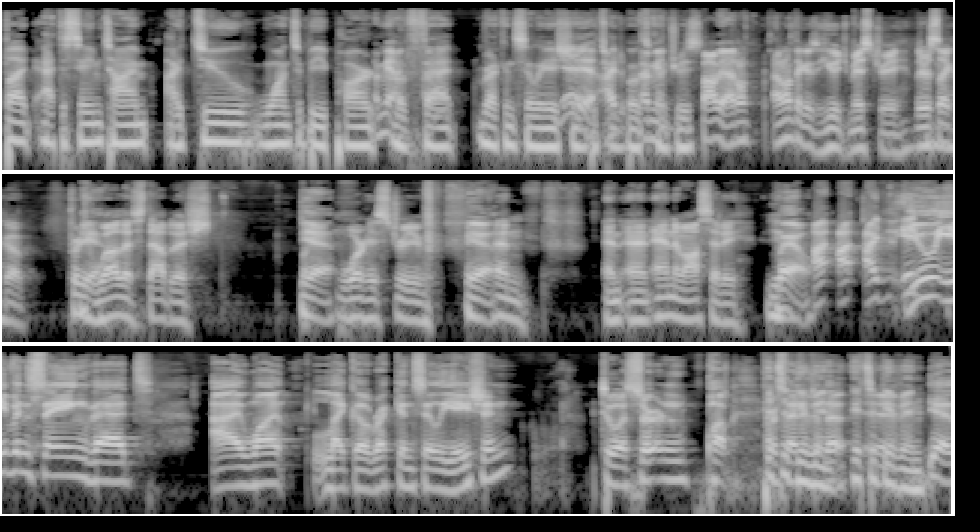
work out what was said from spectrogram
But at the same time, I do want to be part mean, I- of that reconciliation Yeah, yeah. between I, both I mean, countries. Bobby, I don't, I don't think it's a huge mystery. There's like a pretty Yeah. well established Yeah. war history, Yeah. and and and animosity. Well, I, I, I it- you even saying that I want like a reconciliation to a certain pop it's a percentage given. of the it's a given. yeah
